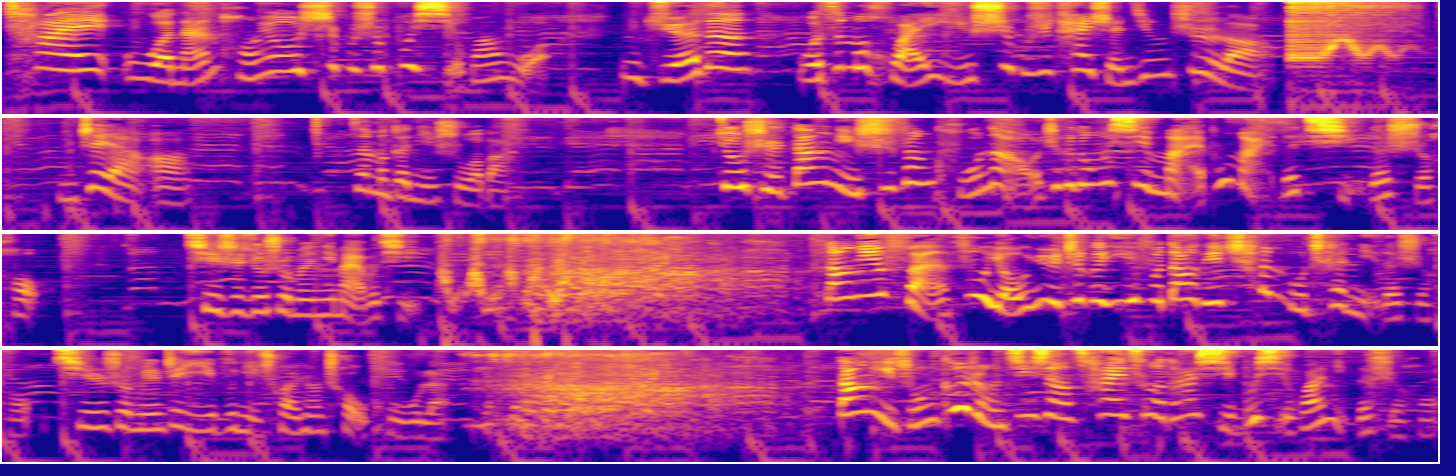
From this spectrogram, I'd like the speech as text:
猜我男朋友是不是不喜欢我。”你觉得我这么怀疑是不是太神经质了？你这样啊，这么跟你说吧，就是当你十分苦恼这个东西买不买得起的时候，其实就说明你买不起。当你反复犹豫这个衣服到底衬不衬你的时候，其实说明这衣服你穿上丑哭了。当你从各种迹象猜测他喜不喜欢你的时候。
